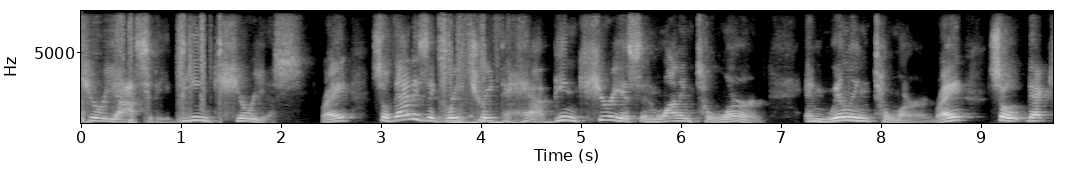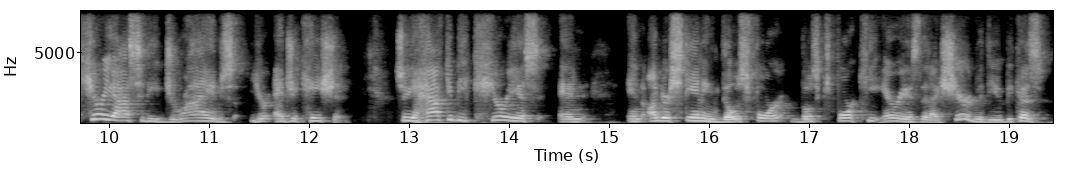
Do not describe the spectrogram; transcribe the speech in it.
curiosity, being curious, right? So that is a great trait to have, being curious and wanting to learn and willing to learn, right? So that curiosity drives your education. So you have to be curious and in understanding those four those four key areas that I shared with you because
